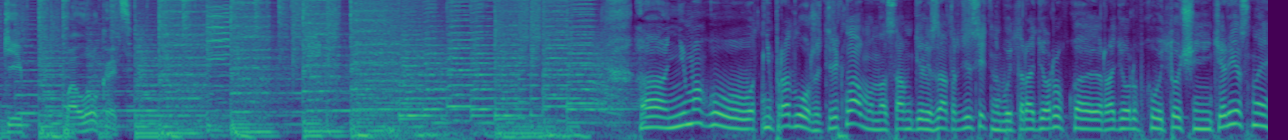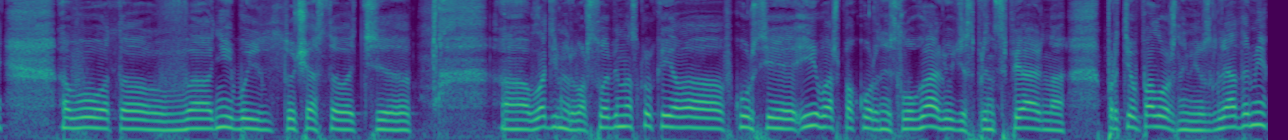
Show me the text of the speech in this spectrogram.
Руки по локоть. А, не могу вот не продолжить рекламу. На самом деле завтра действительно будет радиорубка. Радиорубка будет очень интересной. Вот. Э, в ней будет участвовать э, Владимир Варсобин, насколько я в курсе, и ваш покорный слуга, люди с принципиально противоположными взглядами.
